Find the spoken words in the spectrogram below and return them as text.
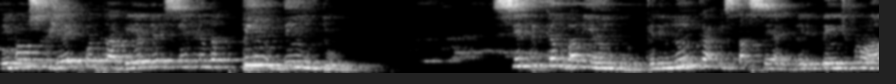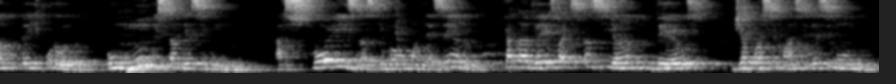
Irmão, o sujeito, quando está bêbado, ele sempre anda pendendo, sempre cambaleando. Ele nunca está certo, ele pende para um lado, pende por outro. O mundo está nesse mundo. As coisas que vão acontecendo, cada vez vai distanciando Deus de aproximar-se desse mundo.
